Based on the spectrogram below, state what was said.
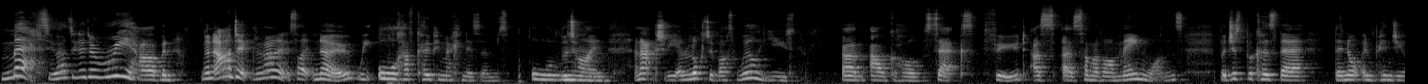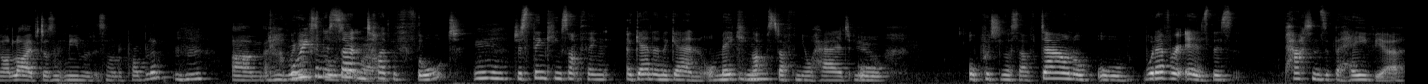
mess. You have to go to rehab and an addict and addict. It's like, no, we all have coping mechanisms all the Mm. time, and actually, a lot of us will use um, alcohol, sex, food as as some of our main ones. But just because they're they're not impinging our lives doesn't mean that it's not a problem. hmm Um, he or even a certain well. type of thought Mm. just thinking something again and again or making up Mhm. stuff in your head Yeah. or or putting yourself down or, or whatever it is there's patterns of behavior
